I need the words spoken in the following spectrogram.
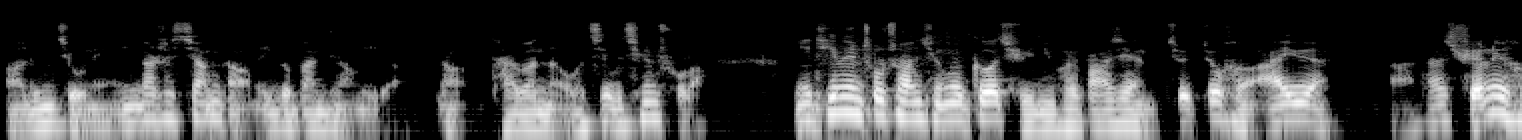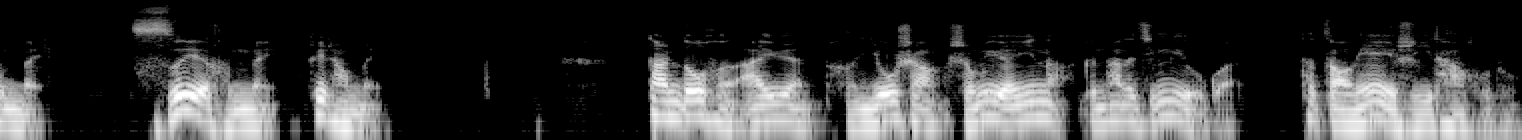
啊，零九年应该是香港的一个颁奖礼啊，当台湾的我记不清楚了。你听听周传雄的歌曲，你会发现就就很哀怨啊，他旋律很美，词也很美，非常美。但都很哀怨，很忧伤，什么原因呢？跟他的经历有关。他早年也是一塌糊涂，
